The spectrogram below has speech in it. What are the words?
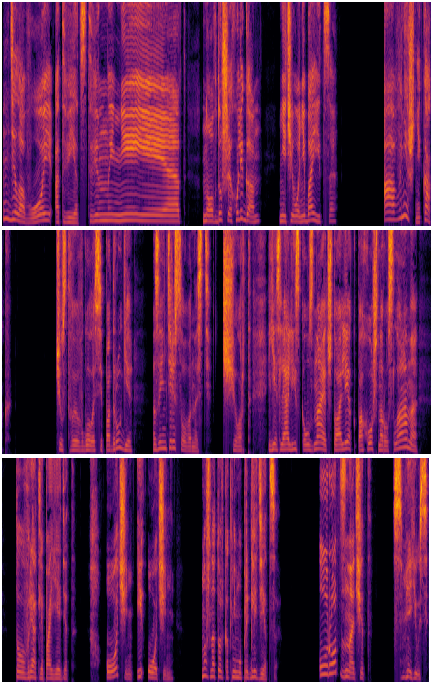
Деловой, ответственный, нет. Но в душе хулиган ничего не боится. А внешне как? Чувствую в голосе подруги заинтересованность. Черт, если Алиска узнает, что Олег похож на Руслана, то вряд ли поедет. Очень и очень. Нужно только к нему приглядеться. «Урод, значит?» Смеюсь.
